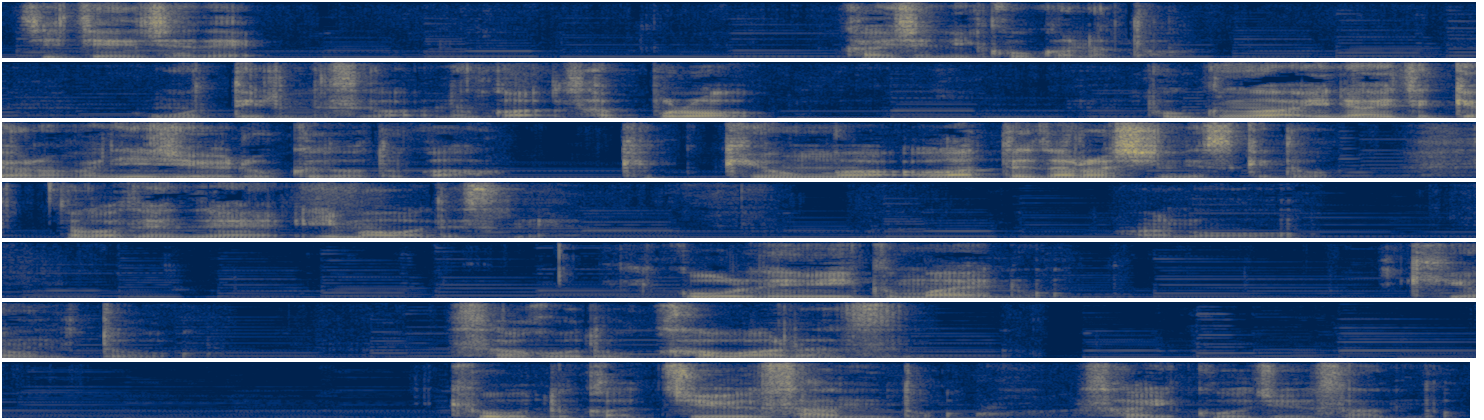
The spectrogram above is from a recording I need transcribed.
自転車で会社に行こうかなと思っているんですが、なんか札幌、僕がいない時はなんか26度とか、結構気温が上がってたらしいんですけど、なんか全然今はですね、あの、ゴールデンウィーク前の気温とさほど変わらず、今日とか13度、最高13度。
